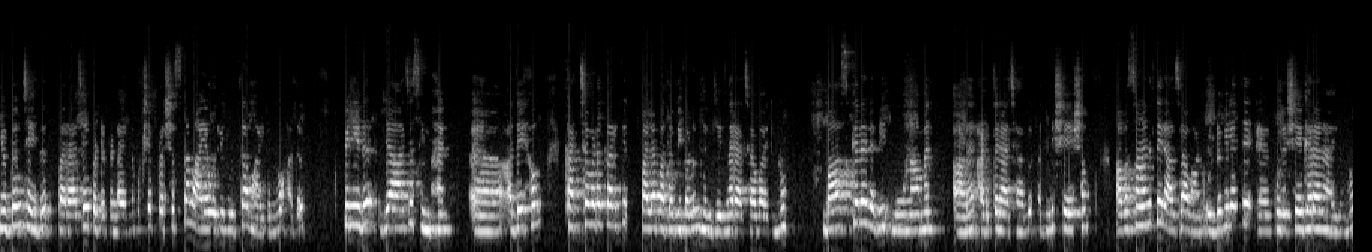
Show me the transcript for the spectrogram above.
യുദ്ധം ചെയ്ത് പരാജയപ്പെട്ടിട്ടുണ്ടായിരുന്നു. പക്ഷെ പ്രശസ്തമായ ഒരു യുദ്ധമായിരുന്നു അത്. പിന്നീട് രാജസിംഹൻ അദ്ദേഹം കച്ചവടക്കാർക്ക് പല പദവികളും നൽകിയിരുന്ന രാജാവായിരുന്നു. ഭാസ്കര രവി മൂന്നാമൻ ആണ് അടുത്ത രാജാവ്. അതിനുശേഷം അവസാനത്തെ രാജാവാണ് ഒടുവിലത്തെ കുലശേഖരനായിരുന്നു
